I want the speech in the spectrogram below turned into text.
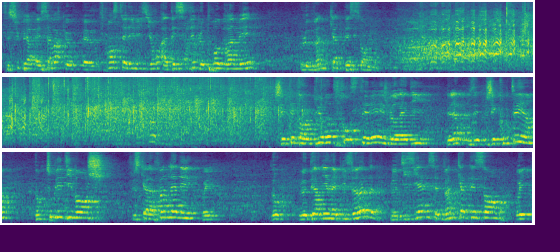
c'est super. Et savoir que euh, France Télévisions a décidé de le programmer le 24 décembre. J'étais dans le bureau de France Télé et je leur ai dit, mais là, j'ai compté, hein, donc tous les dimanches, jusqu'à la fin de l'année, oui. Donc le dernier épisode, le dixième, c'est le 24 décembre, oui.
